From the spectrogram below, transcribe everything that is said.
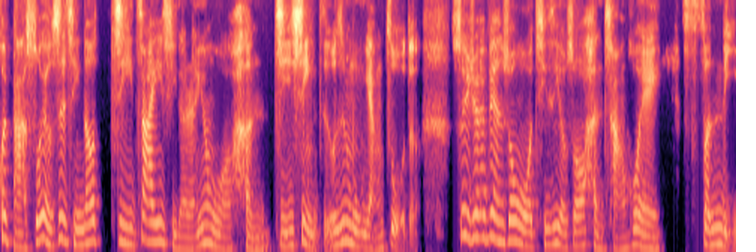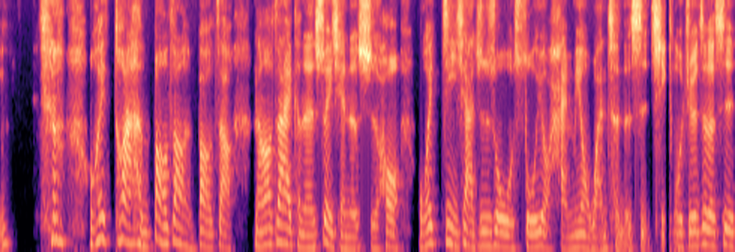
会把所有事情都挤在一起的人，因为我很急性子，我是母羊座的，所以就会变成说我其实有时候很常会分离。我会突然很暴躁，很暴躁，然后在可能睡前的时候，我会记一下，就是说我所有还没有完成的事情。我觉得这个是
